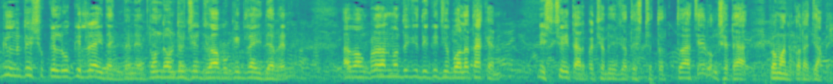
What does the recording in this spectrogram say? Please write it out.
উকিল নোটিশ উকিল উকিলরাই দেখবেন দ্বন্দ্ব নোটিশের জবাব উকিলরাই দেবেন। এবং প্রধানমন্ত্রী যদি কিছু বলে থাকেন, নিশ্চয়ই তার পেছনে যথেষ্ট তথ্য আছে এবং সেটা প্রমাণ করা যাবে।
